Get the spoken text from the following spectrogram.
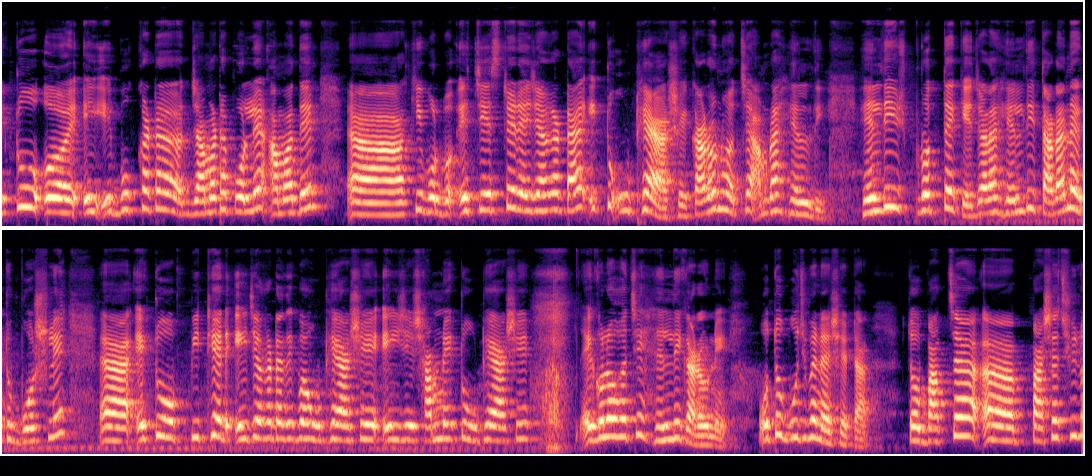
একটু এই এই বুক কাটা জামাটা পরলে আমাদের কি বলব, এই চেস্টের এই জায়গাটা একটু উঠে আসে। কারণ হচ্ছে আমরা হেলদি হেলদি প্রত্যেকে, যারা হেলদি তারা না একটু বসলে একটু পিঠের এই জায়গাটা দেখবা উঠে আসে, এই যে সামনে একটু উঠে আসে, এগুলো হচ্ছে হেলদি কারণে। ও তো বুঝবে না সেটা। তো বাচ্চা পাশে ছিল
